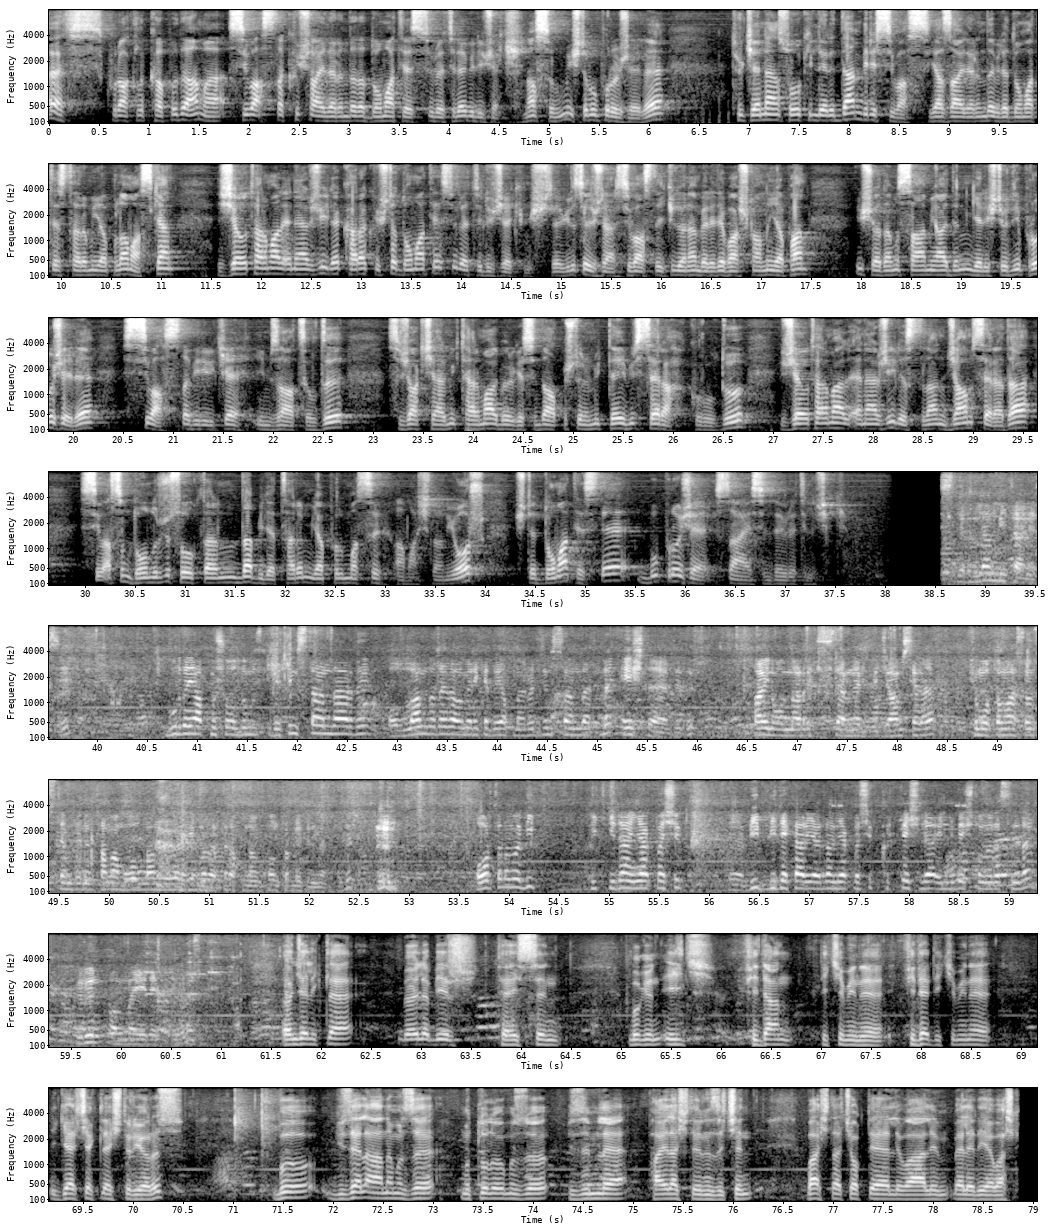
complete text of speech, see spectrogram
Evet, kuraklık kapıda ama Sivas'ta kış aylarında da domates üretilebilecek. Nasıl mı? İşte bu projeyle Türkiye'nin en soğuk illerinden biri Sivas. Yaz aylarında bile domates tarımı yapılamazken jeotermal enerjiyle Karaküş'te domates üretilecekmiş. Sevgili seyirciler, Sivas'ta iki dönem belediye başkanlığı yapan iş adamı Sami Aydın'ın geliştirdiği projeyle Sivas'ta bir ilke imza atıldı. Sıcak Çermik Termal Bölgesi'nde 60 dönümlük dev bir sera kuruldu. Jeotermal enerjiyle ısıtılan cam serada Sivas'ın dondurucu soğuklarında bile tarım yapılması amaçlanıyor. İşte domates de bu proje sayesinde üretilecek. testlerinden bir tanesi. Burada yapmış olduğumuz üretim standardı Hollanda'da ve Amerika'da yapılan üretim standartına eş değerdedir. Aynı onlardaki sistemler gibi cam sera, tüm otomasyon sistemlerinin tamamı Hollandalı firmalar tarafından kontrol edilmektedir. Ortalama bir bitkiden yaklaşık e, bir, bir dekar yerden yaklaşık 45 ila 55 ton arasında ürün almayı hedefliyoruz. Öncelikle böyle bir tesisin bugün ilk fidan dikimini, fide dikimini gerçekleştiriyoruz. Bu güzel anımızı, mutluluğumuzu bizimle paylaştığınız için başta çok değerli valim, belediye başkanı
